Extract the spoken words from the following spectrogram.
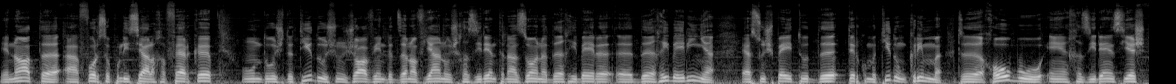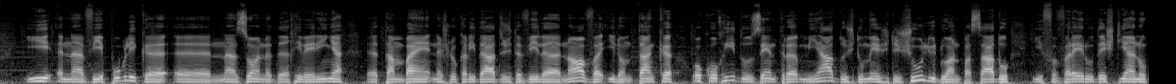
Em nota, a Força Policial refere que um dos detidos, um jovem de 19 anos residente na zona de, Ribeira, eh, de Ribeirinha, é suspeito de ter cometido um crime de roubo em residências e na via pública eh, na zona de Ribeirinha, eh, também nas localidades de Vila Nova e Lomtanca, ocorridos entre meados do mês de julho do ano passado e fevereiro deste ano.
